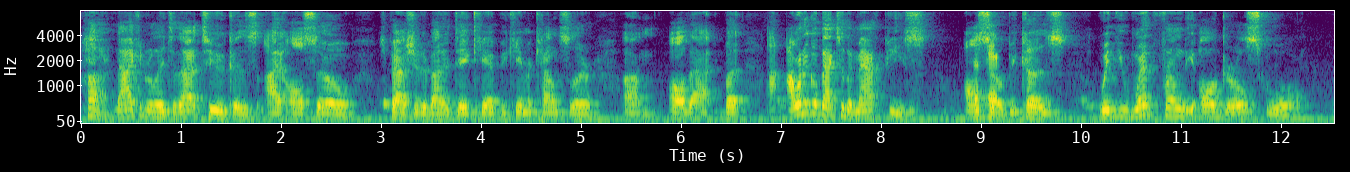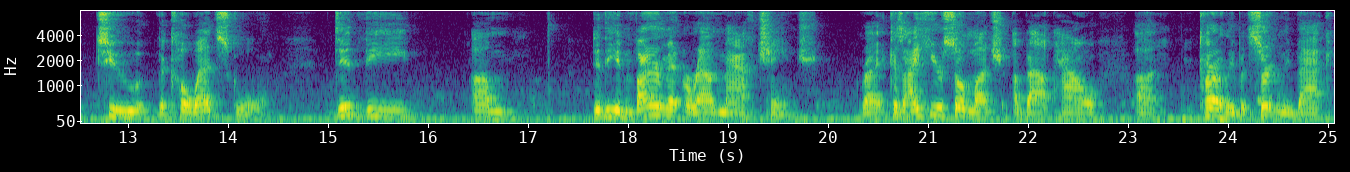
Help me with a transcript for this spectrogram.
Huh. Now I can relate to that too because I also was passionate about it. Day camp, became a counselor, um, all that. But I, I want to go back to the math piece also Okay. because when you went from the all girls school to the co ed school, did the um, did the environment around math change? Right? Because I hear so much about how uh, currently, but certainly back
